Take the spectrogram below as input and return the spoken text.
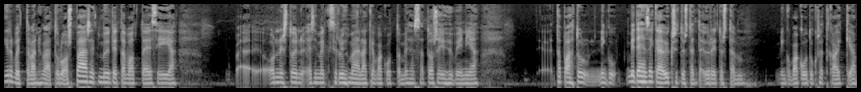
hirvittävän hyvä tulos. Pääsit myyntitavoitteisiin ja äh, onnistuin esimerkiksi ryhmäeläkevakuuttamisessa tosi hyvin ja tapahtui, niin kuin, miten sekä yksityisten että yritysten niin kuin vakuutukset kaikki. Ja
